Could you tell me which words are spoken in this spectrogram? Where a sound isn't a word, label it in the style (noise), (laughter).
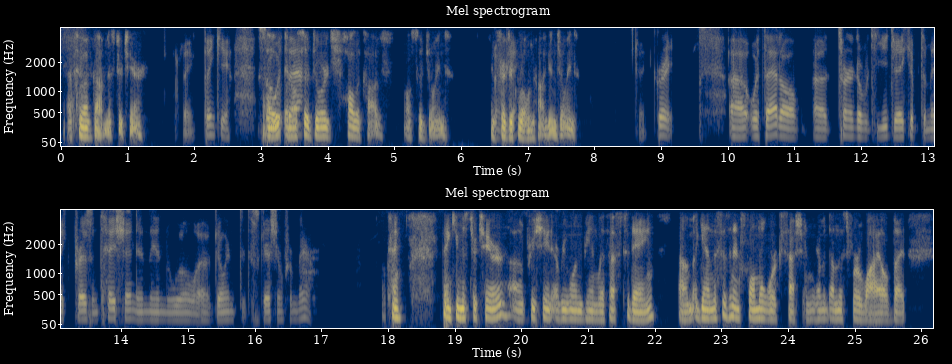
That's who I've got, Mr. Chair. Okay, thank you. So oh, with and that, also George Holokov also joined, and Frederick Okay. Rolenhagen joined. okay, great. Uh, with that, I'll uh, turn it over to you, Jacob, to make a presentation, and then we'll uh, go into discussion from there. Okay. Thank you, Mr. Chair. I appreciate everyone being with us today. Um, again, this is an informal work session. We haven't done this for a while, but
